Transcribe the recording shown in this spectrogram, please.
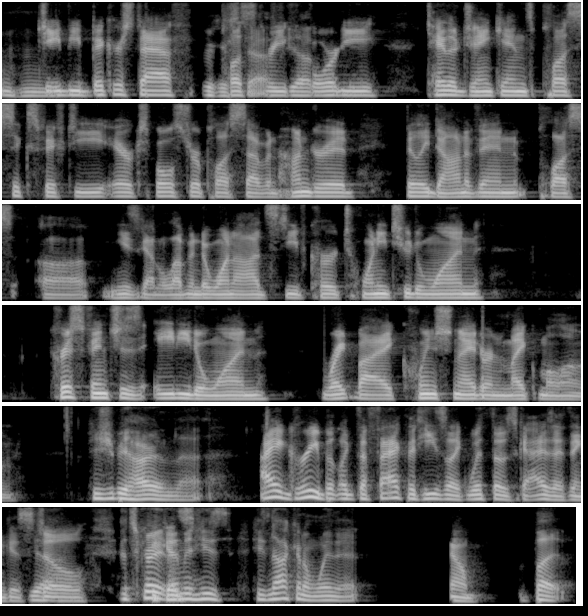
mhm. JB Bickerstaff plus Bickerstaff, three yep. Taylor Jenkins plus six fifty. Erik Spoelstra plus seven hundred. Billy Donovan plus uh he's got eleven to one odds. Steve Kerr twenty two to one. Chris Finch is eighty to one, right by Quin Snyder and Mike Malone. he should be higher than that. I agree, but like the fact that he's like with those guys, I think is Yeah. still It's great. Because- I mean, he's he's not going to win it, no. but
